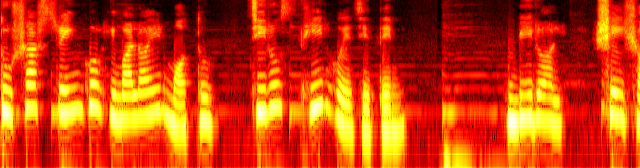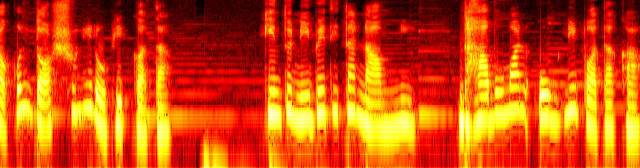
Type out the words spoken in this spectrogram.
তুষার শৃঙ্গ হিমালয়ের মতো চিরস্থির হয়ে যেতেন। বিরল সেই সকল দর্শনের অভিজ্ঞতা। কিন্তু নিবেদিতা নামনি, ধাবমান অগ্নি পতাকা,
